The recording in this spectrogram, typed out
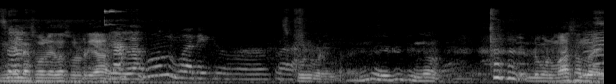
நீ என்ன சொல்ல சொல்றியா? ஸ்கூல் இன்னும்? ரெண்டு மூணு மாசம் தான்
